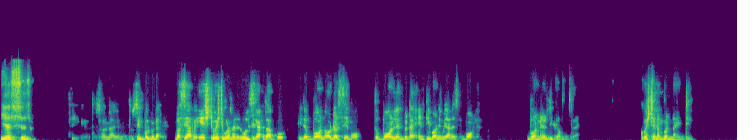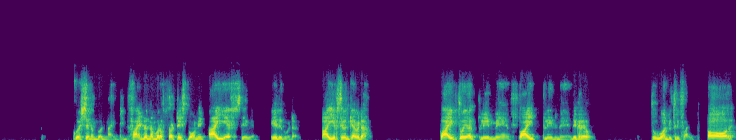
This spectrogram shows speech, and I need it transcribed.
यस सर ठीक है तो समझ में आ गया ना. तो सिंपल बेटा बस यहाँ पे एच टू एच टू मैंने रूल सिखाया था आपको कि जब बॉन्ड ऑर्डर सेम हो तो बॉन्ड लेंथ बेटा एंटी बॉन्डिंग में जाने से बॉन्ड लेंथ बॉन्ड एनर्जी कम होता है। Question number nineteen question number nineteen find the number of shortest bond in I F seven ये देखो बेटा। आई एफ़ सेवन क्या बेटा? फाइव तो यार प्लेन में है। फाइव प्लेन में है। देख रहे हो? तो वन टू थ्री फाइव और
